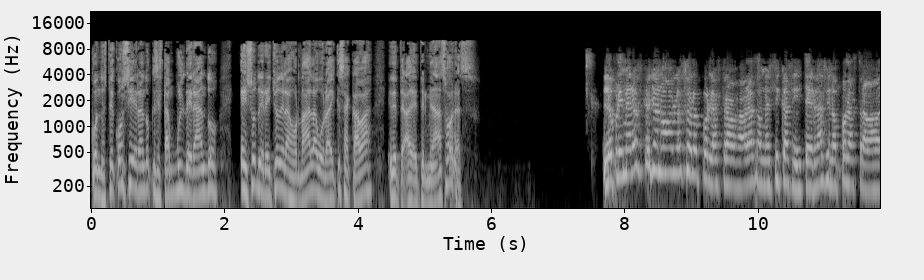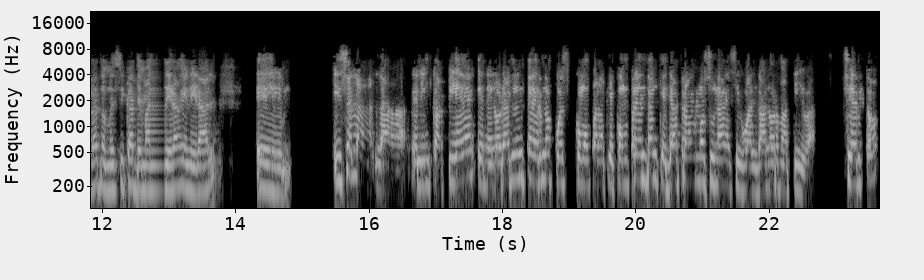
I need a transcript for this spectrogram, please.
cuando esté considerando que se están vulnerando esos derechos de la jornada laboral que se acaba a determinadas horas? Lo primero es que yo no hablo solo por las trabajadoras domésticas internas, sino por las trabajadoras domésticas de manera general. Eh, hice el hincapié en el horario interno, pues como para que comprendan que ya traemos una desigualdad normativa, ¿cierto?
